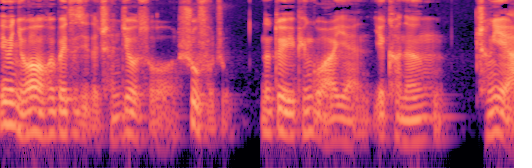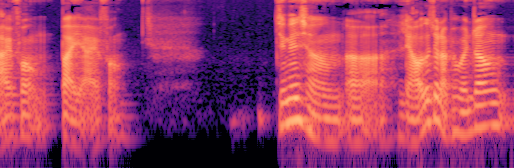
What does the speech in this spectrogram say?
因为你往往会被自己的成就所束缚住。那对于苹果而言，也可能成也 iPhone，败也 iPhone。今天想呃聊的这两篇文章，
